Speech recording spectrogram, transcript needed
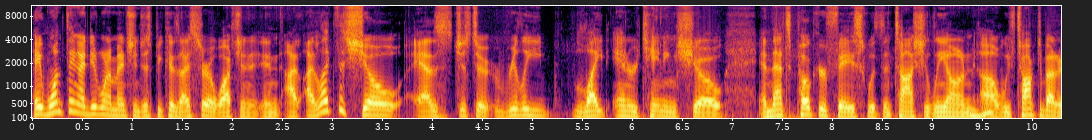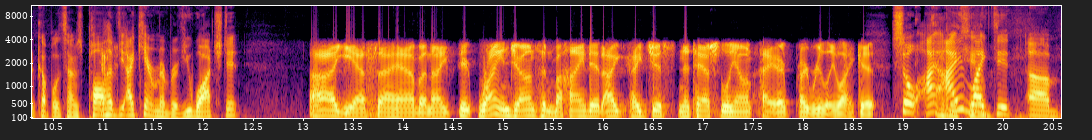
Hey, one thing I did want to mention, just because I started watching it, and I, I like the show as just a really light, entertaining show, and that's Poker Face with Natasha Lyonne. Mm-hmm. Uh, we've talked about it a couple of times. Paul, have you? I can't remember. Have you watched it? Uh, yes, I have, and I it, Rian Johnson behind it. I, I just Natasha Lyonne. I I really like it. So I, I liked it um,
